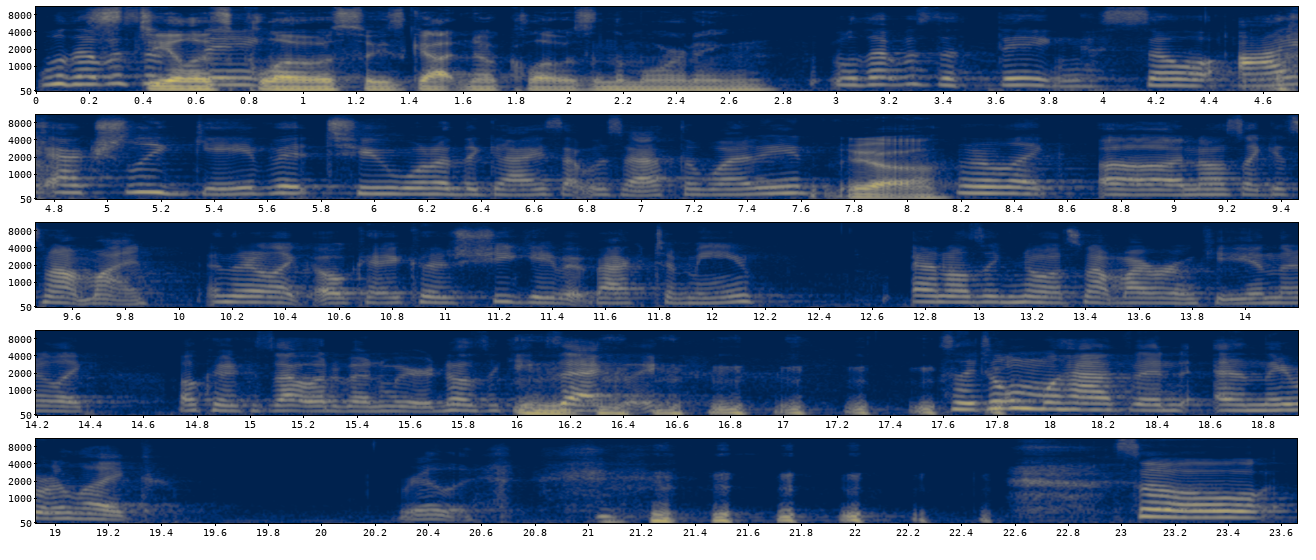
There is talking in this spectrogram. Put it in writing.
Well, that was steal his clothes so he's got no clothes in the morning. Well, that was the thing. So I actually gave it to one of the guys that was at the wedding. Yeah. And they're like, uh, and I was like, it's not mine. And they're like, okay, because she gave it back to me. And I was like, no, it's not my room key. And they're like, okay, because that would have been weird. And I was like, exactly. so I told them what happened, and they were like, really? so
